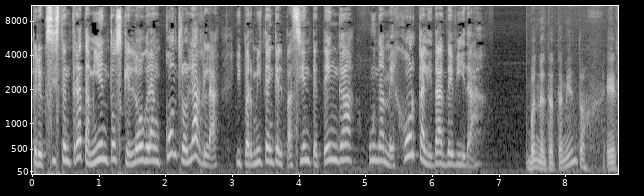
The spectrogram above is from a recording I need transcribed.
pero existen tratamientos que logran controlarla y permiten que el paciente tenga una mejor calidad de vida. Bueno, el tratamiento es,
